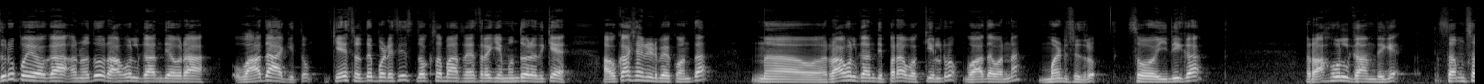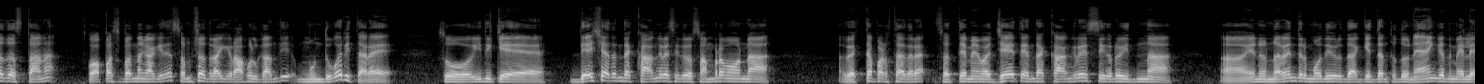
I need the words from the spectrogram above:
ದುರುಪಯೋಗ ಅನ್ನೋದು ರಾಹುಲ್ ಗಾಂಧಿ ಅವರ ವಾದ ಆಗಿತ್ತು. ಕೇಸ್ ರದ್ದುಪಡಿಸಿ ಲೋಕಸಭಾ ಸದಸ್ಯರಾಗಿ ಮುಂದುವರೆಯೋದಕ್ಕೆ ಅವಕಾಶ ನೀಡಬೇಕು ಅಂತ ರಾಹುಲ್ ಗಾಂಧಿ ಪರ ವಕೀಲರು ವಾದವನ್ನು ಮಂಡಿಸಿದರು. ಸೊ ಇದೀಗ ರಾಹುಲ್ ಗಾಂಧಿಗೆ ಸಂಸದ ಸ್ಥಾನ ವಾಪಸ್ ಬಂದಂಗಾಗಿದೆ. ಸಂಸದರಾಗಿ ರಾಹುಲ್ ಗಾಂಧಿ ಮುಂದುವರಿತಾರೆ. ಸೊ ಇದಕ್ಕೆ ದೇಶಾದ್ಯಂತ ಕಾಂಗ್ರೆಸ್ಸಿಗರು ಸಂಭ್ರಮವನ್ನು ವ್ಯಕ್ತಪಡಿಸ್ತಾ ಇದ್ದಾರೆ. ಸತ್ಯಮೇವ ಜಯತೆಯಿಂದ ಕಾಂಗ್ರೆಸ್ಸಿಗರು ಇದನ್ನ ಏನು ನರೇಂದ್ರ ಮೋದಿ ವಿರುದ್ಧ ಗೆದ್ದಂಥದ್ದು ನ್ಯಾಯಾಂಗದ ಮೇಲೆ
